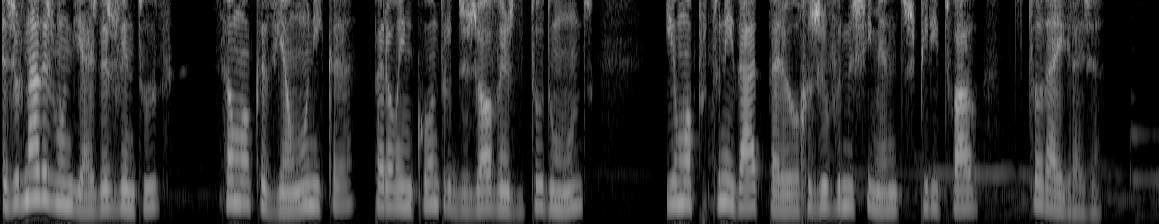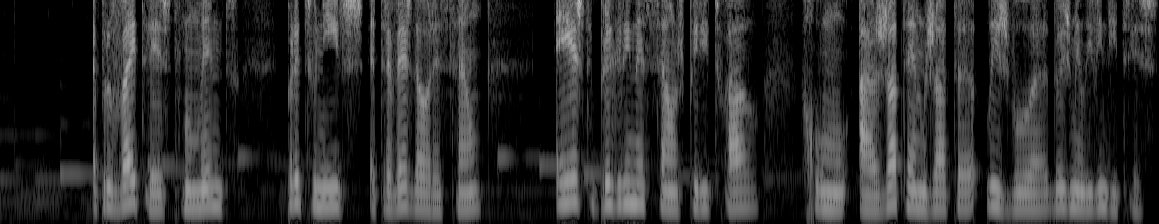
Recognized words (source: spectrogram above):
As Jornadas Mundiais da Juventude são uma ocasião única para o encontro de jovens de todo o mundo e uma oportunidade para o rejuvenescimento espiritual de toda a Igreja. Aproveita este momento para te unires, através da oração, a esta peregrinação espiritual rumo à JMJ Lisboa 2023.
